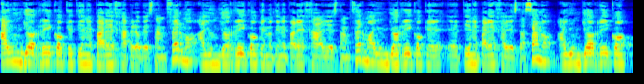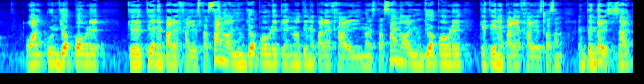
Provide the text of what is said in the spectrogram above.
hay un yo rico que tiene pareja pero que está enfermo, hay un yo rico que no tiene pareja y está enfermo, hay un yo rico que eh, tiene pareja y está sano, hay un yo rico o hay un yo pobre que tiene pareja y está sano, hay un yo pobre que no tiene pareja y no está sano, hay un yo pobre que tiene pareja y está sano. ¿Entendéis? O sea,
